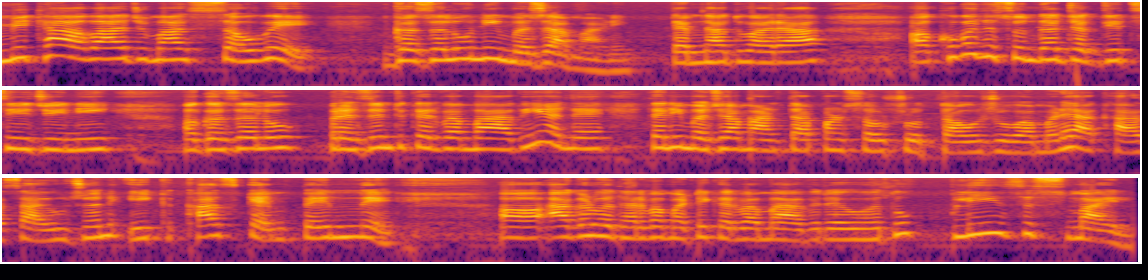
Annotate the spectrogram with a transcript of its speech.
મીઠા અવાજમાં સૌએ ગઝલોની મજા માણી. તેમના દ્વારા ખૂબ જ સુંદર જગજીતસિંહજીની ગઝલો પ્રેઝન્ટ કરવામાં આવી અને તેની મજા માણતા પણ સૌ શ્રોતાઓ જોવા મળે. આ ખાસ આયોજન એક ખાસ કેમ્પેનને આગળ વધારવા માટે કરવામાં આવી રહ્યું હતું. પ્લીઝ સ્માઇલ,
